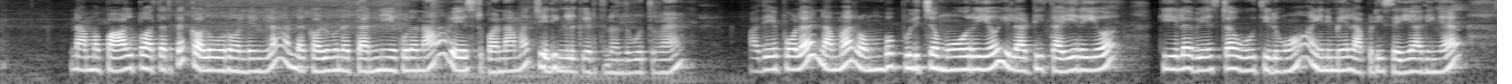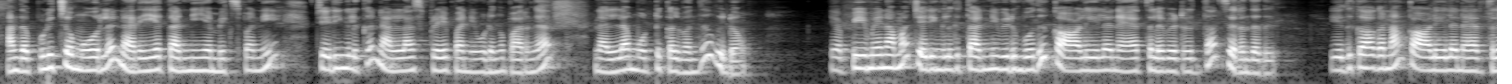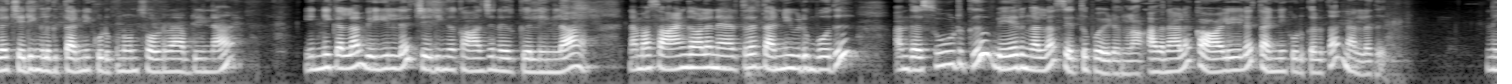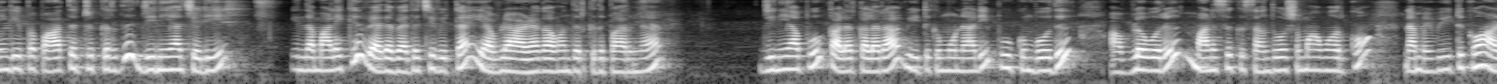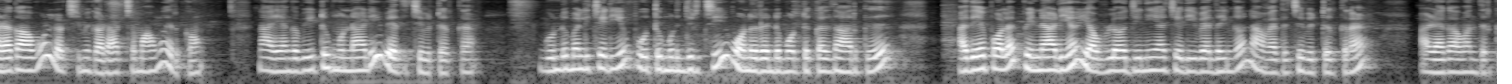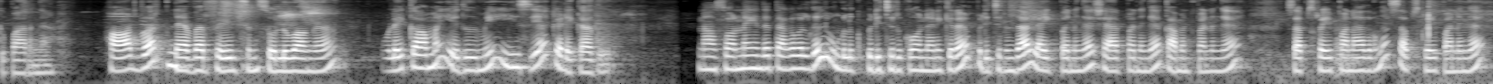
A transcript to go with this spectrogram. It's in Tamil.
நம்ம பால் பாத்திரத்தை கழுவுறோம் இல்லைங்களா? அந்த கழுவுன தண்ணியை கூட நான் வேஸ்ட் பண்ணாமல் செடிங்களுக்கு எடுத்துன்னு வந்து ஊற்றுவேன் அதே போல் நம்ம ரொம்ப புளிச்ச மோரையோ இல்லாட்டி தயிரையோ கீழே வேஸ்ட்டாக ஊற்றிடுவோம் இனிமேல் அப்படி செய்யாதீங்க. அந்த புளித்த மோரில் நிறைய தண்ணியை மிக்ஸ் பண்ணி செடிங்களுக்கு நல்லா ஸ்ப்ரே பண்ணி விடுங்க பாருங்கள் நல்லா மொட்டுக்கள் வந்து விடும். எப்பயுமே நம்ம செடிங்களுக்கு தண்ணி விடும்போது காலையில் நேரத்தில் விடுறது தான் சிறந்தது. எதுக்காகனா காலையில் நேரத்தில் செடிங்களுக்கு தண்ணி கொடுக்கணுன்னு சொல்கிறேன் அப்படின்னா இன்றைக்கெல்லாம் வெயிலில் செடிங்க காஞ்சன்னு இருக்குது இல்லைங்களா? நம்ம சாயங்கால நேரத்தில் தண்ணி விடும்போது அந்த சூடுக்கு வேருங்கள்லாம் செத்து போயிடுங்களாம். அதனால் காலையில் தண்ணி கொடுக்கறது தான் நல்லது. நீங்கள் இப்போ பார்த்துட்ருக்கிறது ஜினியா செடி. இந்த மலைக்கு வெதை விதைச்சி விட்டால் எவ்வளோ அழகாக வந்துருக்குது பாருங்கள் ஜினியா பூ கலர் கலராக வீட்டுக்கு முன்னாடி பூக்கும்போது அவ்வளோ ஒரு மனசுக்கு சந்தோஷமாகவும் இருக்கும். நம்ம வீட்டுக்கும் அழகாகவும் லட்சுமி கடாட்சமாகவும் இருக்கும். நான் எங்கள் வீட்டுக்கு முன்னாடி விதைச்சி விட்டுருக்கேன். குண்டு மல்லி செடியும் பூத்து முடிஞ்சிருச்சு. ஒன்று ரெண்டு மொட்டுக்கள் தான் இருக்குது அதே போல் பின்னாடியும் எவ்வளோ ஜினியா செடி விதைங்க நான் விதைச்சி விட்டுருக்குறேன். அழகாக வந்திருக்கு பாருங்கள் ஹார்ட் ஒர்க் நெவர் ஃபெயில்ஸ்ன்னு சொல்லுவாங்க. உழைக்காமல் எதுவுமே ஈஸியாக கிடைக்காது. நான் சொன்ன இந்த தகவல்கள் உங்களுக்கு பிடிச்சிருக்கும்னு நினைக்கிறேன். பிடிச்சிருந்தால் லைக் பண்ணுங்கள் ஷேர் பண்ணுங்கள் கமெண்ட் பண்ணுங்கள் சப்ஸ்கிரைப் பண்ணாதவங்க சப்ஸ்கிரைப் பண்ணுங்கள்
